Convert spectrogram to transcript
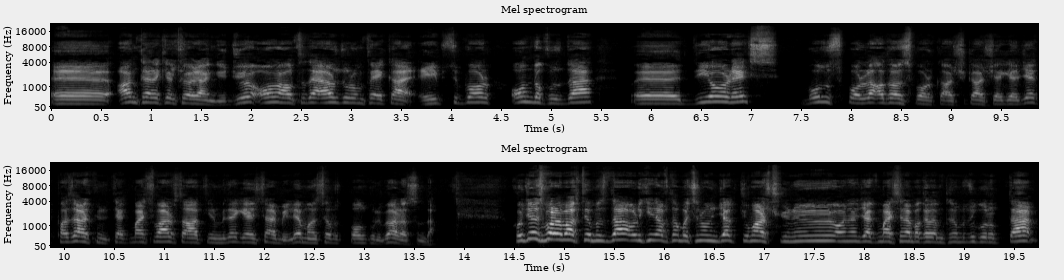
e, Ankara Keçiören Gücü. 16'da Erzurum FK Eyüp Spor. 19'da e, Diorex Bolu Spor'la Adana Spor karşı karşıya gelecek. Pazar günü tek maç var. Saat 20'de Gençler Birliği Manisa Futbol Kulübü arasında. Kocaelispor'a baktığımızda 12. hafta maçını oynayacak. Cumartesi günü oynanacak maçlara bakalım. Kırmızı grupta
